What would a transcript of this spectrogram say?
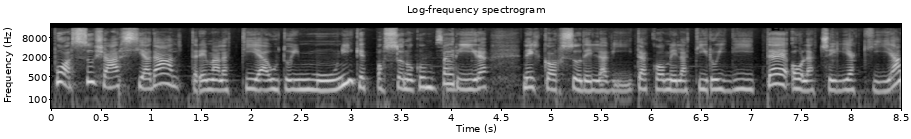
può associarsi ad altre malattie autoimmuni che possono comparire nel corso della vita, come la tiroidite o la celiachia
